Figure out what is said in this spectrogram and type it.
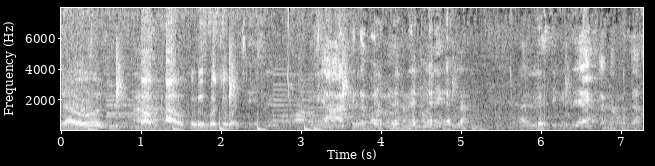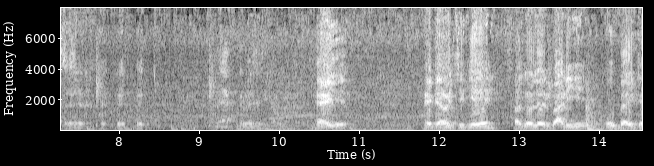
রাহুল। সব খাও তুমি বসে বসে। আমি আর খেতে পারব না আমি অনেক খেলাম। আমি মিষ্টি কিন্তু একটা খাব আমি একটা খাব। এই এটা হচ্ছে কি সজলের বাড়ি ওই বাড়িটা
